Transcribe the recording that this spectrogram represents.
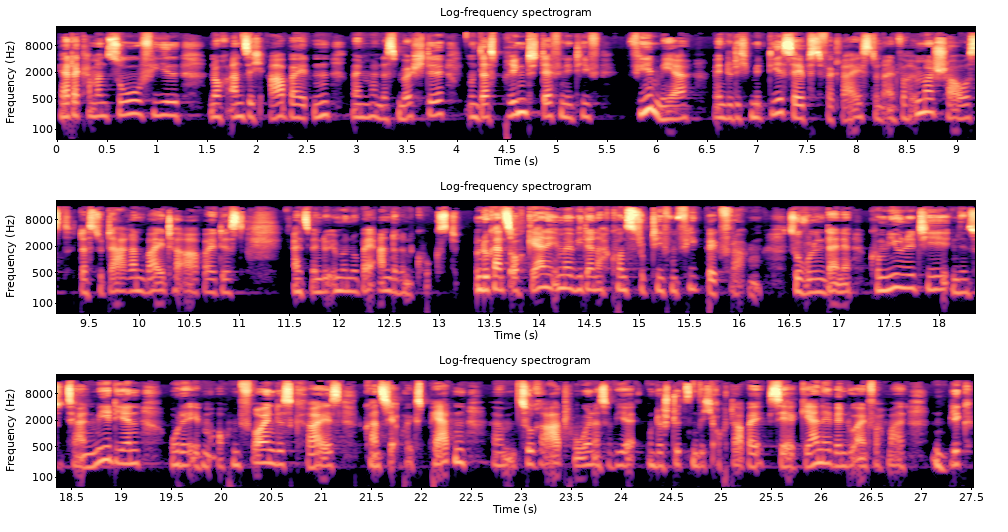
Ja, da kann man so viel noch an sich arbeiten, wenn man das möchte. Und das bringt definitiv viel mehr, wenn du dich mit dir selbst vergleichst und einfach immer schaust, dass du daran weiterarbeitest, als wenn du immer nur bei anderen guckst. Und du kannst auch gerne immer wieder nach konstruktivem Feedback fragen, sowohl in deiner Community, in den sozialen Medien oder eben auch im Freundeskreis. Du kannst ja auch Experten ähm, zu Rat holen. Also wir unterstützen dich auch dabei sehr gerne, wenn du einfach mal einen Blick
